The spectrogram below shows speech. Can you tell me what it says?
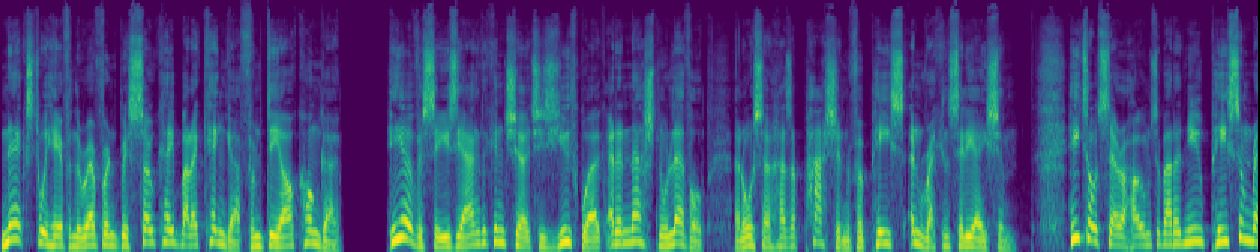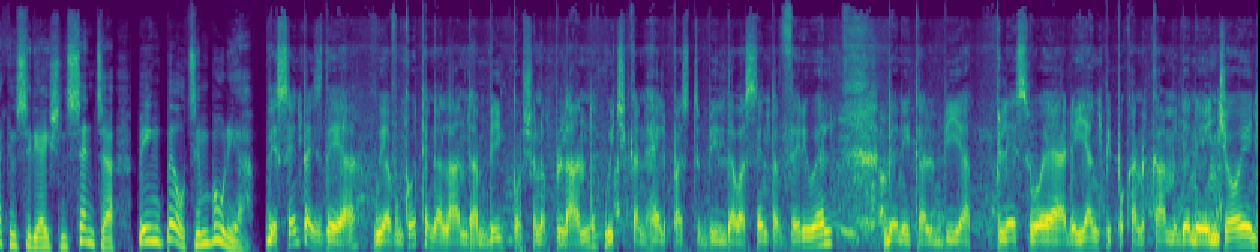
Next, we hear from the Reverend Bisoke Barakenga from DR Congo. He oversees the Anglican Church's youth work at a national level and also has a passion for peace and reconciliation. He told Sarah Holmes about a new Peace and Reconciliation Centre being built in Bunia. The centre is there. We have gotten a land, a big portion of land, which can help us to build our centre very well. Then it will be a place where the young people can come and then enjoy and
